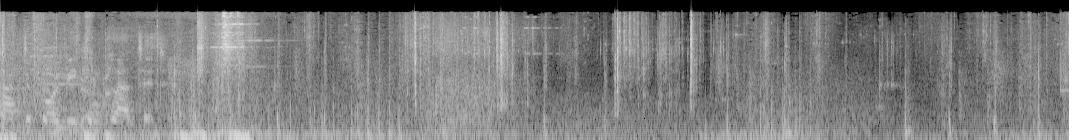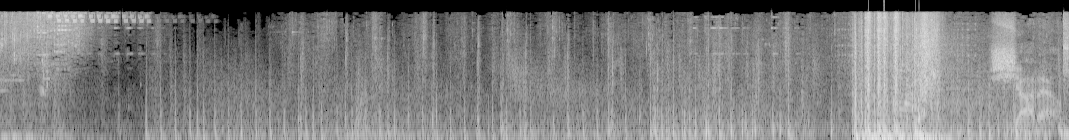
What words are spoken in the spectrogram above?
TAC deploy beacon planted. Shot out.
